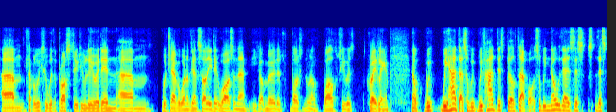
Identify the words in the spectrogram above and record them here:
um, a couple of weeks ago with the prostitute who lured in um, whichever one of the Unsullied it was, and then he got murdered while you know, while she was cradling him. No, we we had that. So we we've had this built up. So we know there's this this,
